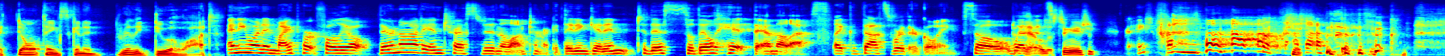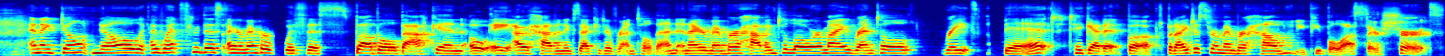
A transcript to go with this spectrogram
I don't think is going to really do a lot. Anyone in my portfolio, they're not interested in the long term market. They didn't get into this, so they'll hit the MLS. Like that's where they're going. So Do they whether have a listing agent? Right? and I don't know. Like I went through this. I remember with this bubble back in 08, I had an executive rental then. And I remember having to lower my rental rates a bit to get it booked. But I just remember how many people lost their shirts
